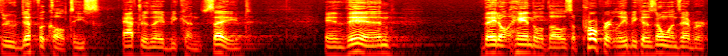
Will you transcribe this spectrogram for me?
through difficulties after they become saved, and then they don't handle those appropriately because no one's ever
